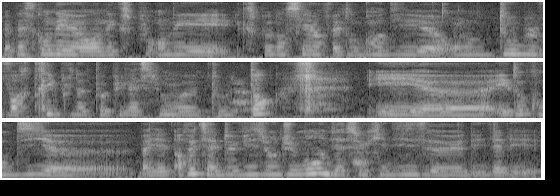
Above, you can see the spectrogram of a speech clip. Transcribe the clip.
Bah, parce qu'on est, en expo- on est exponentiel en fait, on grandit, euh, on double voire triple notre population Ouais. euh, tout le temps. Et, euh, et donc on dit, euh, bah, il y a- en fait il y a deux visions du monde, il y a ceux qui disent, euh, il y a les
